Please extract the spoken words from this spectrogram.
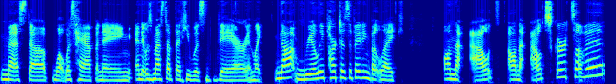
messed up what was happening. And it was messed up that he was there and like not really participating, but like on the out, on the outskirts of it.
